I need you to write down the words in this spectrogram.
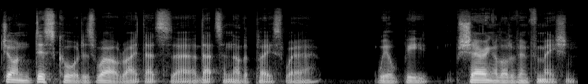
John Discord as well. Right, that's uh, that's another place where we'll be sharing a lot of information.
